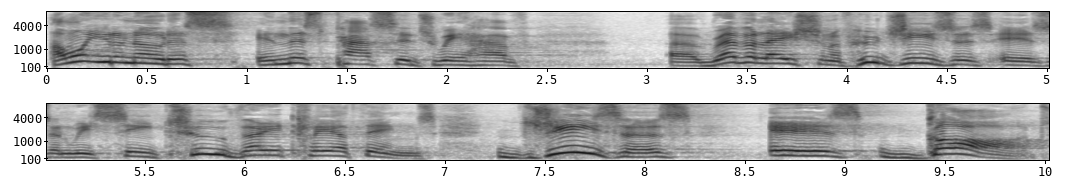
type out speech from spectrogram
I want you to notice in this passage we have a revelation of who Jesus is, and we see two very clear things. Jesus is God.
